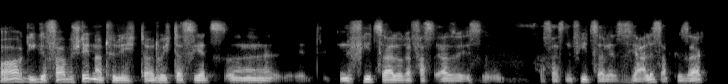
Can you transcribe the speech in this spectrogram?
Oh, die Gefahr besteht natürlich dadurch, dass jetzt äh, eine Vielzahl oder fast, also ist, was heißt eine Vielzahl? Es ist ja alles abgesagt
